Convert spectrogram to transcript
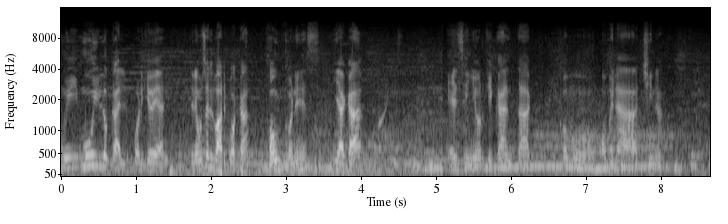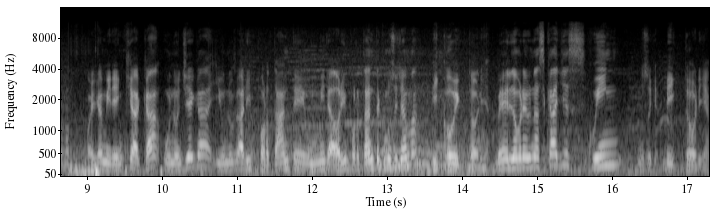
muy, muy local, porque vean, tenemos el barco acá, hongkonés, y acá el señor que canta como ópera china. Oiga, miren que acá uno llega y un lugar importante, un mirador importante, ¿cómo se llama? Pico Victoria. Ve el nombre de unas calles, Queen, no sé qué, Victoria.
